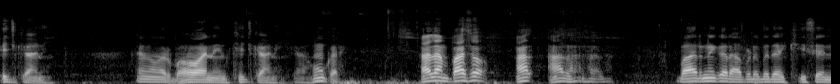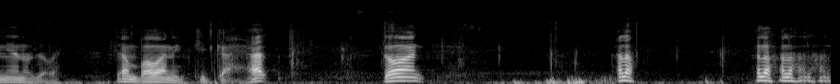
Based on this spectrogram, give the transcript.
ખીચકાણી. એમ અમારે ભવાની ખીચકાણી. શું કરે? હાલ આમ પાછો. હાલ હાલ હાલ હાલ. બહાર નહીં કરે આપણે બધા ખીસે ન્યાનો જવાય. જેમ ભવાની ખીચકા હાલ. ધોન. Hello. Hello hello hello hello.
